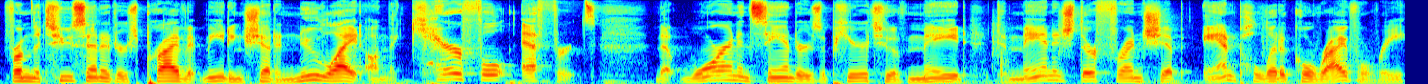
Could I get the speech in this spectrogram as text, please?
from the two senators' private meeting shed a new light on the careful efforts that Warren and Sanders appear to have made to manage their friendship and political rivalry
